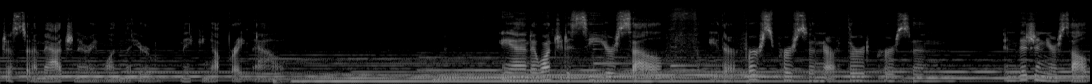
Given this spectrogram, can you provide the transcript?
just an imaginary one that you're making up right now. And I want you to see yourself, either first person or third person. Envision yourself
